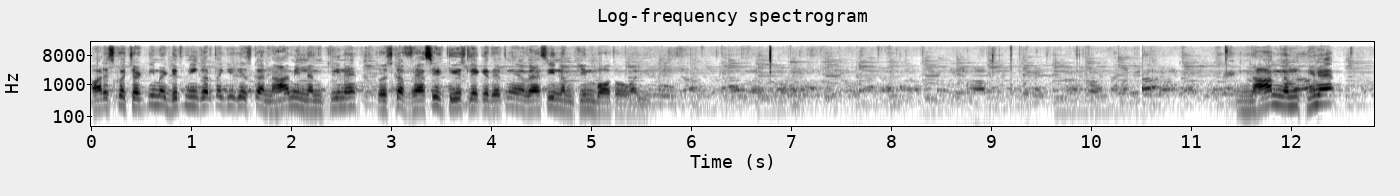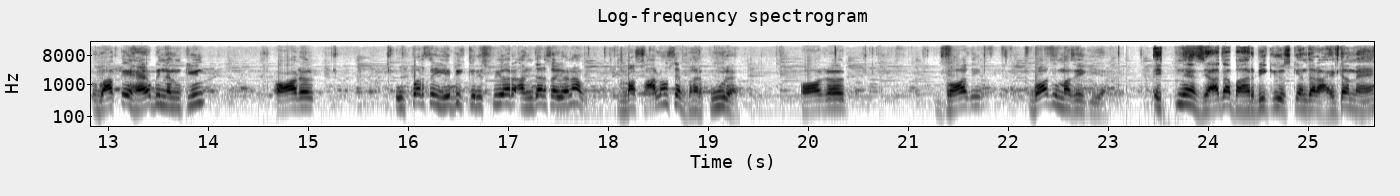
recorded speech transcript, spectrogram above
और इसको चटनी में डिप नहीं करता क्योंकि इसका नाम ही नमकीन है तो इसका वैसे ही टेस्ट लेके देते हैं, वैसे ही नमकीन बहुत होगा ये। नाम नमकीन है, वाकई है भी नमकीन। और ऊपर से ये भी क्रिस्पी और अंदर से जो है ना, मसालों से भरपूर है। और बहुत ही बहुत ही मज़े की है। इतने ज़्यादा बारबेक्यू इसके अंदर आइटम है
